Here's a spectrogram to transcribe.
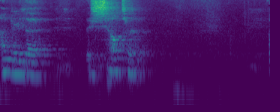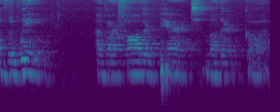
under the, the shelter of the wing of our Father, Parent, Mother, God.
